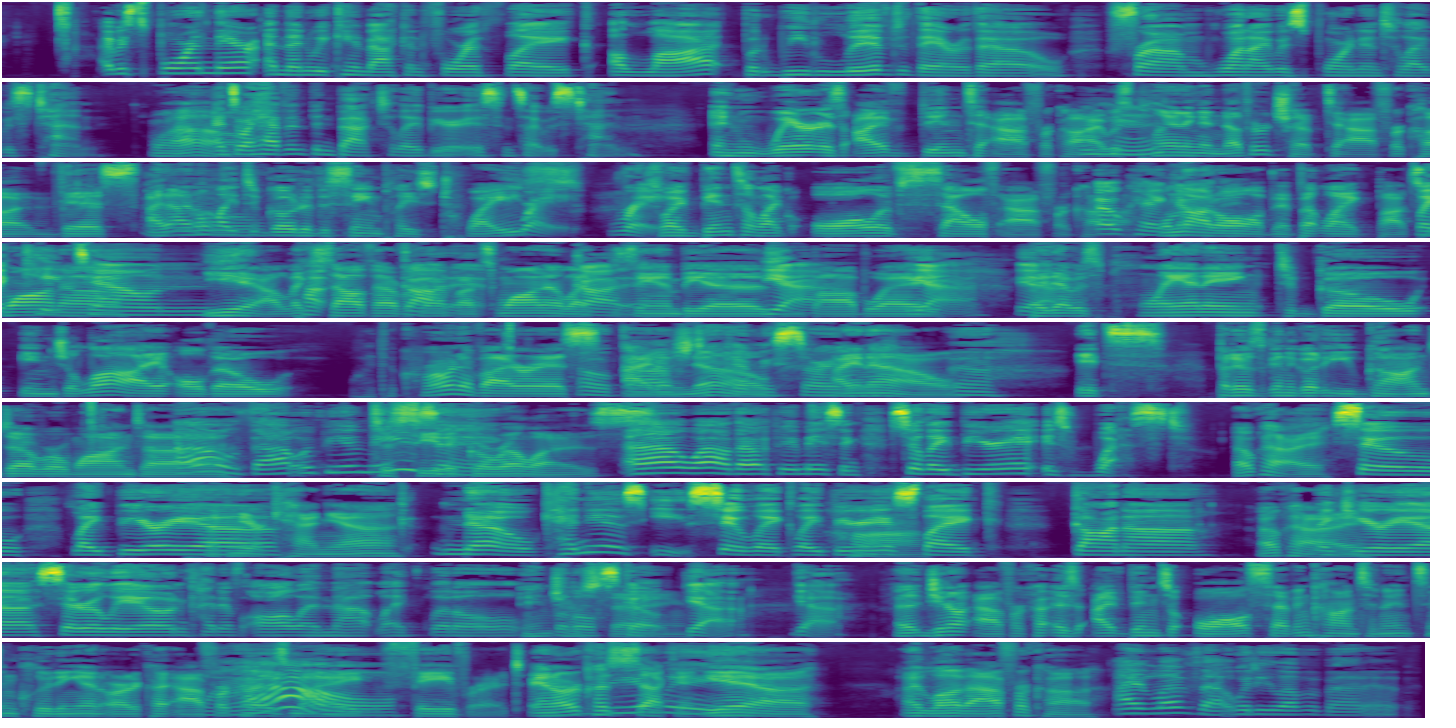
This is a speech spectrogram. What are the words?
I was born there and then we came back and forth like a lot, but we lived there though from when I was born until I was 10. Wow. And so I haven't been back to Liberia since I was 10. And whereas I've been to Africa, I was Mhm. planning another trip to Africa. This I, I don't like to Oh. go to the same place twice. Right, right. So I've been to like all of South Africa. Okay, well, not it. all of it, but like Botswana, Like Cape Town. Yeah, like Pa- South Africa. Botswana, like Zambia, Zimbabwe. yeah, yeah. But I was planning to go in July, although with the coronavirus, Oh I don't know. don't get me started. I know Ugh. it's. But I was going to go to Uganda, Rwanda oh, that would be amazing. to see the gorillas. Oh, wow. That would be amazing. So Liberia is west. okay, So Liberia. like near Kenya. No, Kenya is east. So like Liberia is Huh. like Ghana, Okay, Nigeria, Sierra Leone, kind of all in that like little little scope. Yeah, yeah. Uh, do you know Africa is? I've been to all seven continents, including Antarctica. Africa is my favorite. Antarctica's second. Yeah, I love Africa. I love that. What do you love about it?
